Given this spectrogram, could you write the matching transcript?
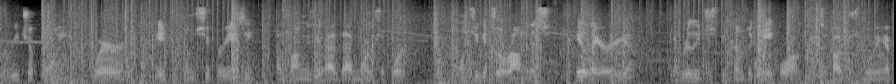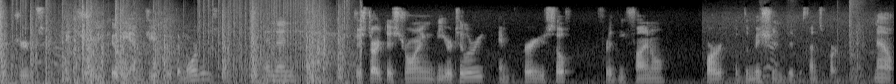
You reach a point where it becomes super easy as long as you have that mortar support. Once you get to around this hill area, it really just becomes a cakewalk. It's about just moving up your troops, making sure you kill the MGs with the mortars, and then just start destroying the artillery and prepare yourself for the final part of the mission, the defense part. Now,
